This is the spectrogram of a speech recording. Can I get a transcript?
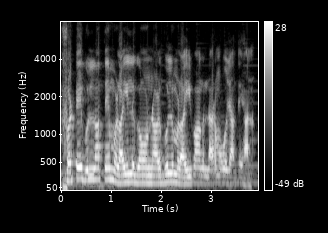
ਫਟੇ ਬੁੱਲਾਂ ਤੇ ਮਲਾਈ ਲਗਾਉਣ ਨਾਲ ਬੁੱਲ ਮਲਾਈ ਵਾਂਗ ਨਰਮ ਹੋ ਜਾਂਦੇ ਹਨ।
